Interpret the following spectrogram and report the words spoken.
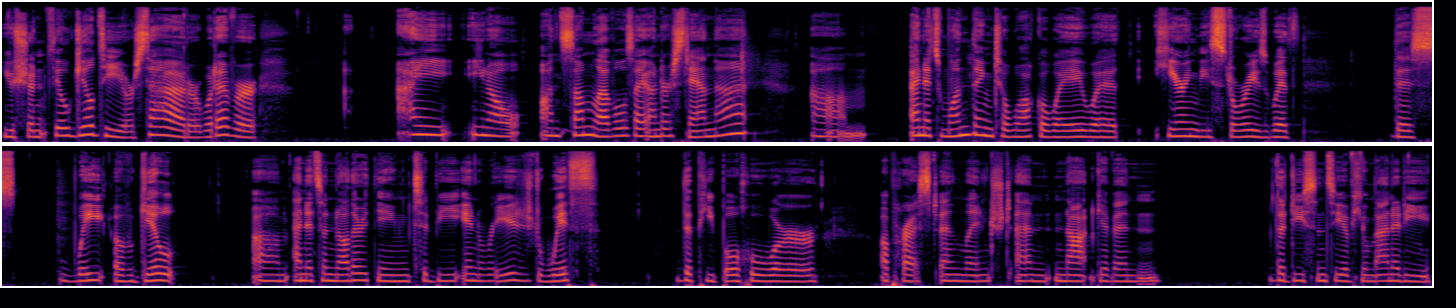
you shouldn't feel guilty or sad or whatever. I, you know, on some levels, I understand that. Um, and it's one thing to walk away with hearing these stories with this weight of guilt. Um, and it's another thing to be enraged with the people who were oppressed and lynched and not given the decency of humanity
